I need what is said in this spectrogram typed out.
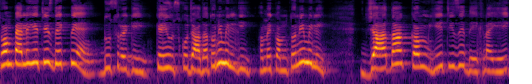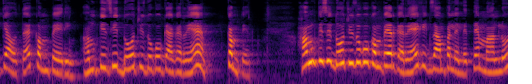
तो हम पहले ये चीज़ देखते हैं दूसरे की, कहीं उसको ज़्यादा तो नहीं मिल गई हमें कम तो नहीं मिली, ज़्यादा कम ये चीज़ें देखना, यही क्या होता है कंपेयरिंग हम किसी दो चीज़ों को क्या कर रहे हैं कंपेयर हम किसी दो चीज़ों को कंपेयर कर रहे हैं। एक एग्ज़ाम्पल ले लेते हैं। मान लो,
